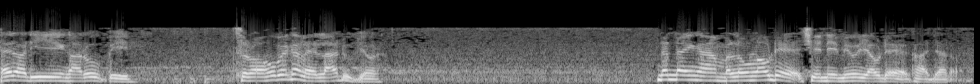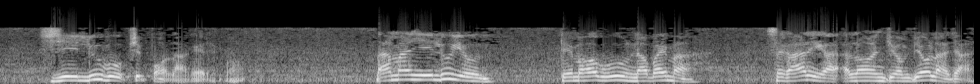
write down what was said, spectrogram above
အဲ့တော့ဒီငါတို့ပေးဆိုတော့ဟိုဘက်ကလည်းလာတူပြောတာ နှစ်နိုင်ငံမလုံလောက်တဲ့အခြေအနေမျိုးရောက်တဲ့အခါကျတော့ရေလူဖို့ဖြစ်ပေါ်လာခဲ့တယ်ပေါ့။တာမန်ရေလူယုံတင်မဟုတ်ဘူးနောက်ပိုင်းမှာစကားတွေကအလွန်ကြုံပြောလာကြတယ်။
